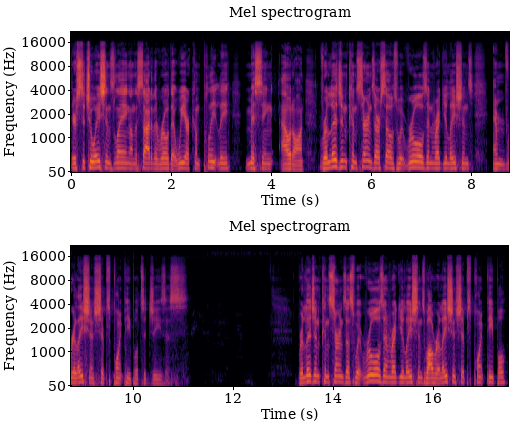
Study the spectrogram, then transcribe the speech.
There's situations laying on the side of the road that we are completely missing out on. Religion concerns ourselves with rules and regulations, and relationships point people to Jesus. Religion concerns us with rules and regulations, while relationships point people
